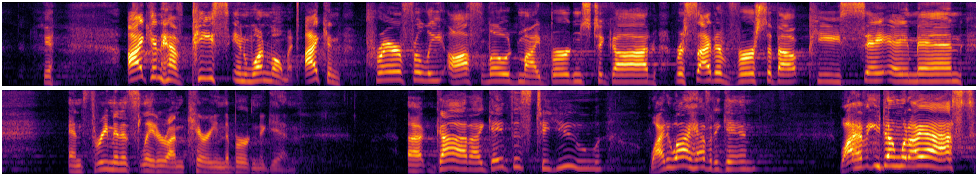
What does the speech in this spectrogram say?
yeah. I can have peace in one moment. I can prayerfully offload my burdens to God, recite a verse about peace, say amen, and three minutes later, I'm carrying the burden again. Uh, God, I gave this to you. Why do I have it again? Why haven't you done what I asked?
